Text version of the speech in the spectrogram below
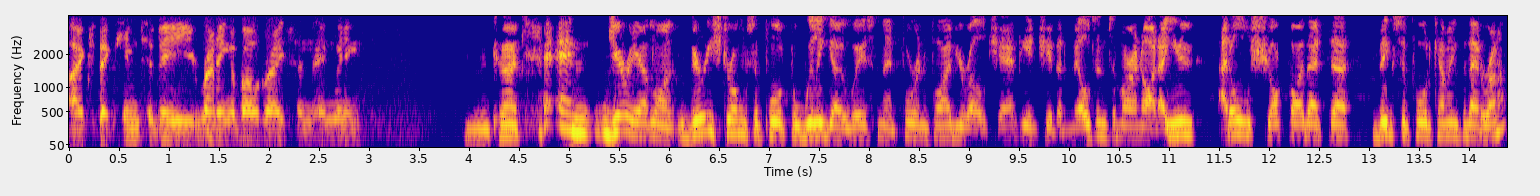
I expect him to be running a bold race and, and winning. Okay. And Jerry outlined very strong support for Willie Go West in that four and five year old championship at Melton tomorrow night. Are you at all shocked by that uh, big support coming for that runner?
